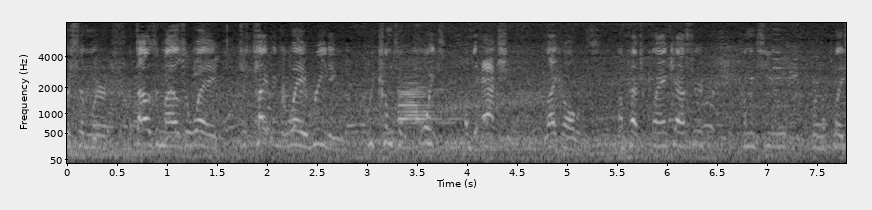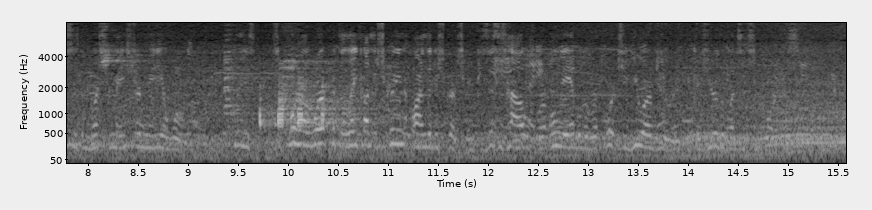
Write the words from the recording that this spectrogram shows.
computer somewhere, a thousand miles away, just typing away, reading. We come to the point of the action, like always. I'm Patrick Lancaster, coming to you from the places the Western mainstream media won't. Please support our work with the link on the screen or in the description, because this is how we're only able to report to you, our viewers, because you're the ones that support us.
